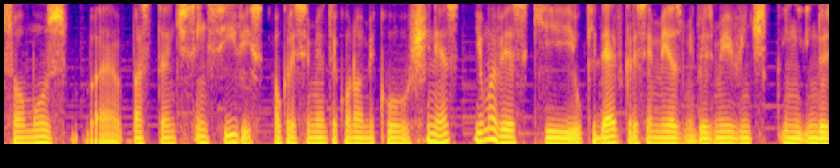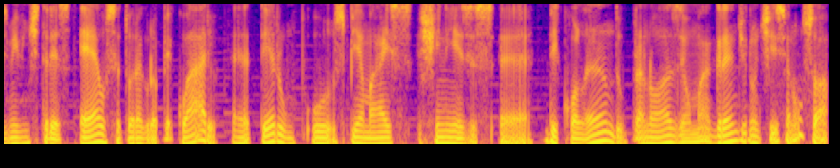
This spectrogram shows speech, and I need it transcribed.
somos uh, bastante sensíveis ao crescimento econômico chinês. E uma vez que o que deve crescer mesmo em 2020 em, em 2023 é o setor agropecuário é, ter um, os PMIs chineses é, decolando para nós é uma grande notícia não só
